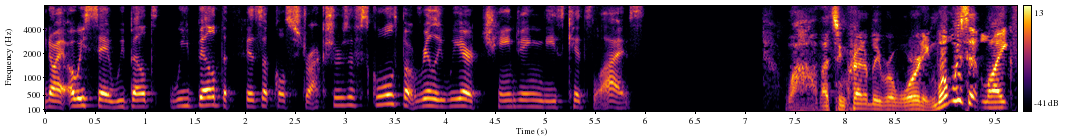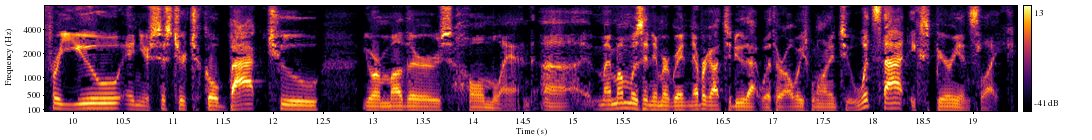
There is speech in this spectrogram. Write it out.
you know, I always say we build we build the physical structures of schools, but really we are changing these kids' lives. Wow, that's incredibly rewarding. What was it like for you and your sister to go back to your mother's homeland? Uh, my mom was an immigrant, never got to do that with her, always wanted to. What's that experience like?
